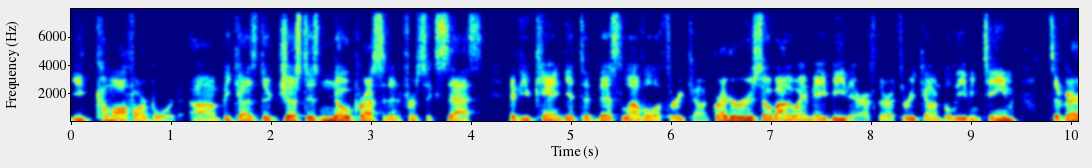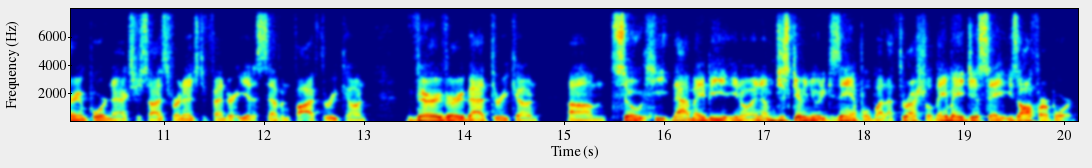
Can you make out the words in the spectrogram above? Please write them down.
you come off our board um, because there just is no precedent for success if you can't get to this level of three cone. Gregory Rousseau, by the way, may be there if they're a three cone believing team. It's a very important exercise for an edge defender. He had a seven five three cone, very very bad three cone. Um, so he that may be you know, and I'm just giving you an example, but a threshold. They may just say he's off our board.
